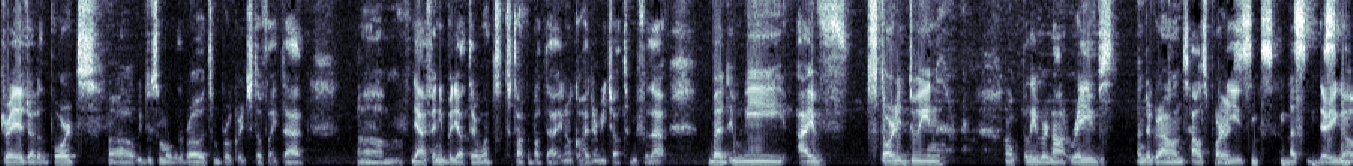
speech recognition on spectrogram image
drayage out of the ports. Uh, we do some over the road, some brokerage stuff like that. Um, yeah, if anybody out there wants to talk about that, you know, go ahead and reach out to me for that. But we, I've started doing, believe it or not, raves, undergrounds, house parties. Nice. There you go.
